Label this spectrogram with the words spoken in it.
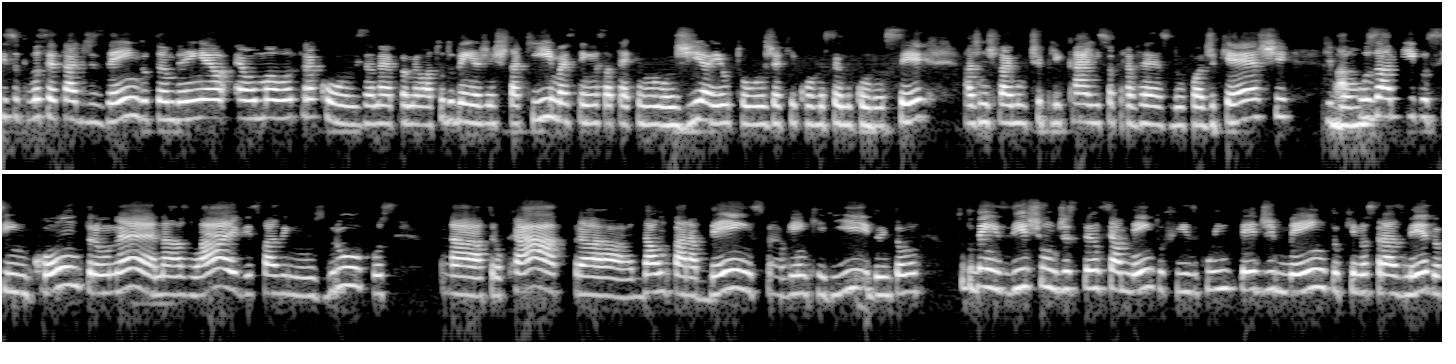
Isso que você está dizendo também é, é uma outra coisa, né, Pamela? Tudo bem, a gente está aqui, mas tem essa tecnologia. Eu estou hoje aqui conversando com você. A gente vai multiplicar isso através do podcast. Que bom. Os amigos se encontram, né, nas lives, fazem uns grupos para trocar, para dar um parabéns para alguém querido. Então, tudo bem, existe um distanciamento físico, um impedimento que nos traz medo,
